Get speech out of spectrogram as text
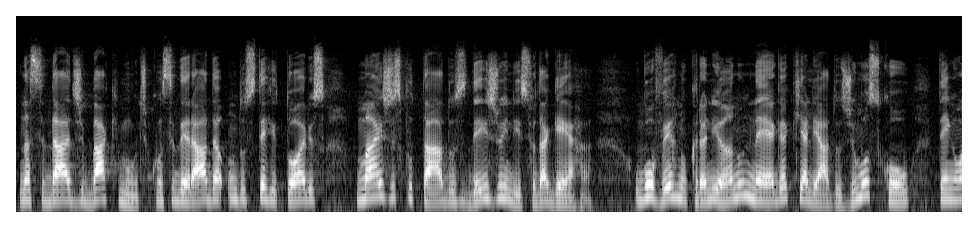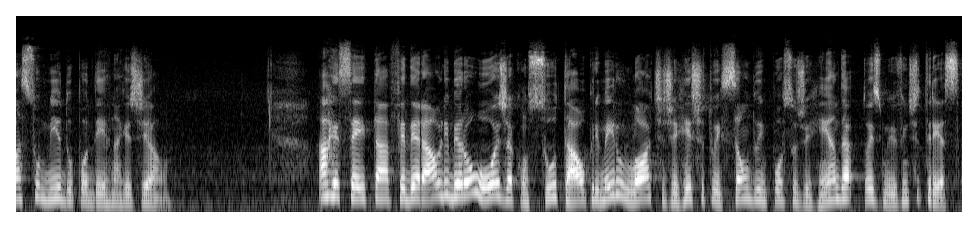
na cidade de Bakhmut, considerada um dos territórios mais disputados desde o início da guerra. O governo ucraniano nega que aliados de Moscou tenham assumido o poder na região. A Receita Federal liberou hoje a consulta ao primeiro lote de restituição do Imposto de Renda 2023.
